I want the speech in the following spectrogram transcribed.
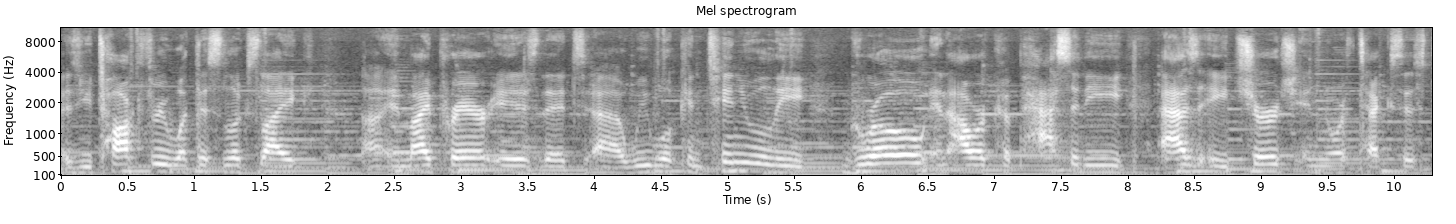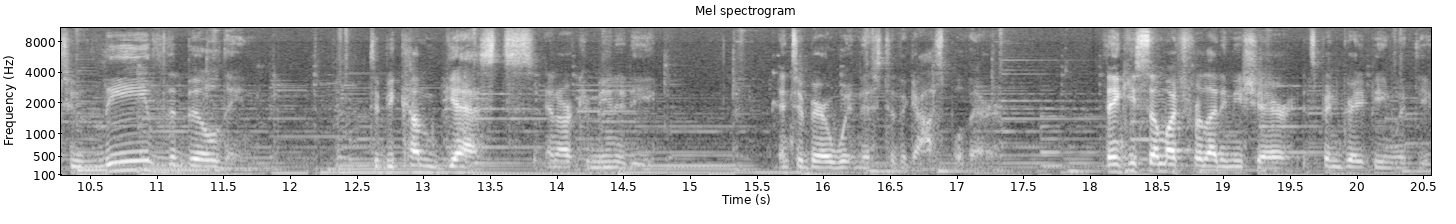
as you talk through what this looks like. Uh, and my prayer is that uh, we will continually grow in our capacity as a church in North Texas to leave the building, to become guests in our community, and to bear witness to the gospel there. Thank you so much for letting me share. It's been great being with you.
